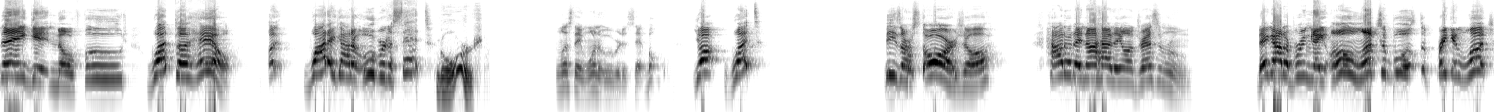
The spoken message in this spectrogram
They ain't getting no food. What the hell? Uh, why they gotta Uber to set? Gosh. Unless they want to Uber to set. But y'all, what? These are stars, y'all. How do they not have their own dressing room? They gotta bring their own Lunchables to freaking lunch.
